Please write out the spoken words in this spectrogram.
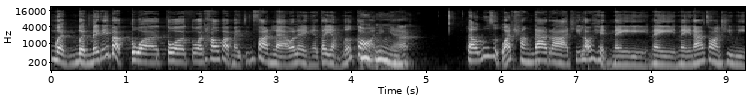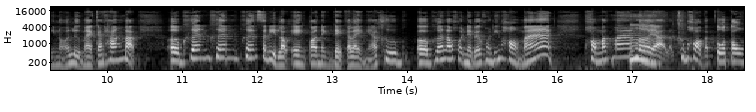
เหมือนเหมือนไม่ได้แบบตัวตัวตัวเท่าแบบไหมจิ้มฟันแล้วอะไรเงี้ยแต่อย่างเมื่อก่อนอย่างเงี้ย เรารู้สึกว่าทั้งดาราที่เราเห็นในในในหน้าจอทีวีเนาะหรือแม้กระทั่งแบบเออเพื่อนเพื่อนเพื่อนสนิทเราเองตอนเด็ก ๆ อะไรอย่างเงี้ยคือเออเพื่อนเราคนเนี้ยเป็นคนที่ผอมมากผอมมากๆเลยอะคือผอมแบบตัวตรง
